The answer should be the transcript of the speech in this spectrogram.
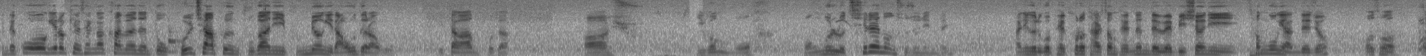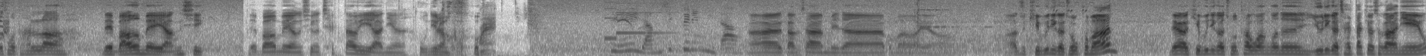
근데 꼭 이렇게 생각하면은 또 골치 아픈 구간이 분명히 나오더라고 이따가 한번 보자 아휴 이건 뭐 먹물로 칠해놓은 수준인데? 아니 그리고 100% 달성됐는데 왜 미션이 성공이 안되죠? 어서 어서 달라 내 마음의 양식 내 마음의 양식은 책 따위 아니야. 돈이라고. 제 양식 드립니다. 아 감사합니다. 고마워요. 아주 기분이가 좋구만. 내가 기분이가 좋다고 한 거는 유리가 잘 닦여서가 아니에요?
